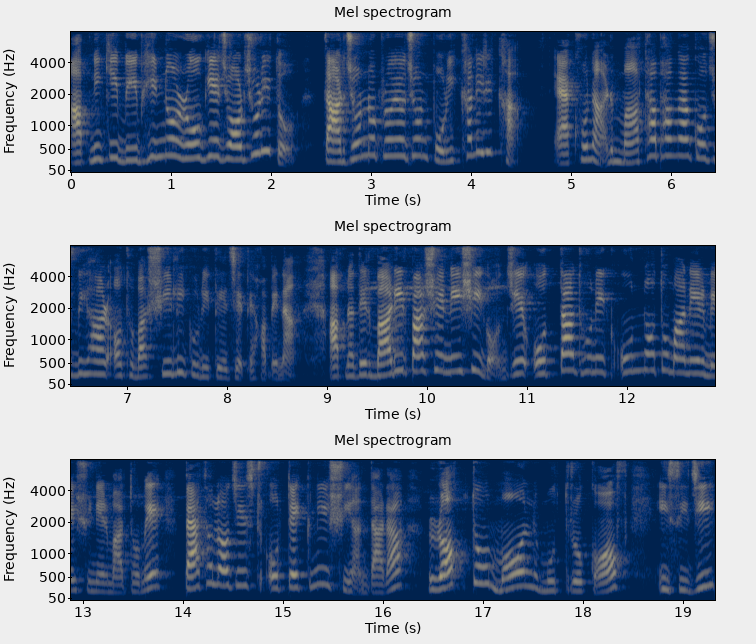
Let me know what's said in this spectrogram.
আপনি কি বিভিন্ন রোগে জর্জরিত? তার জন্য প্রয়োজন পরীক্ষা নিরীক্ষা এখন আর মাথা ভাঙা কোচবিহার অথবা শিলিগুড়িতে যেতে হবে না। আপনাদের বাড়ির পাশে নিশিগঞ্জে অত্যাধুনিক উন্নত মানের মেশিনের মাধ্যমে প্যাথোলজিস্ট ও টেকনিশিয়ান দ্বারা রক্ত, মল, মূত্র, কফ ইসিজি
